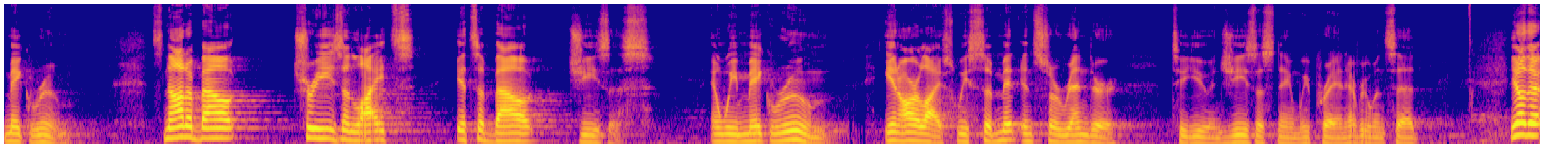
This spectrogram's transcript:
make room. It's not about trees and lights, it's about Jesus and we make room in our lives. We submit and surrender to you. In Jesus' name we pray. And everyone said, You know, there,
